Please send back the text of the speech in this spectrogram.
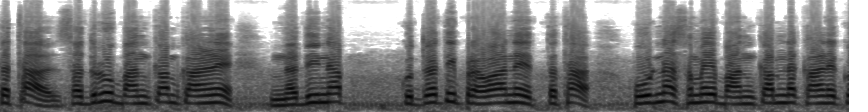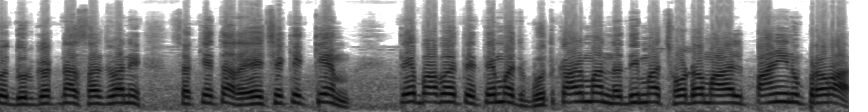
તથા સદરૂ બાંધકામ કારણે નદીના કુદરતી પ્રવાહને તથા પૂરના સમયે બાંધકામના કારણે કોઈ દુર્ઘટના સર્જવાની શક્યતા રહે છે કે કેમ? તે બાબતે તેમજ ભૂતકાળમાં નદીમાં છોડવામાં આવેલ પાણીનું પ્રવાહ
